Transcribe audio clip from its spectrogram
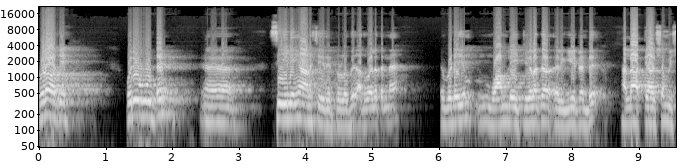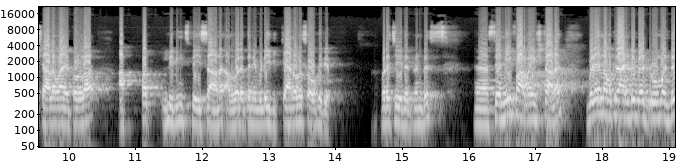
ഇവിടെ നോക്കി ഒരു വുഡൻ സീലിംഗ് ആണ് ചെയ്തിട്ടുള്ളത്. അതുപോലെ തന്നെ ഇവിടെയും വാം ലൈറ്റുകളൊക്കെ നൽകിയിട്ടുണ്ട്. നല്ല അത്യാവശ്യം വിശാലമായിട്ടുള്ള അപ്പർ ലിവിംഗ് സ്പേസ് ആണ്. അതുപോലെ തന്നെ ഇവിടെ ഇരിക്കാനുള്ള സൗകര്യം ഇവിടെ ചെയ്തിട്ടുണ്ട്. സെമി ഫർണിഷ്ഡ് ആണ്. ഇവിടെ നമുക്ക് രണ്ട് ബെഡ്റൂം ഉണ്ട്.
